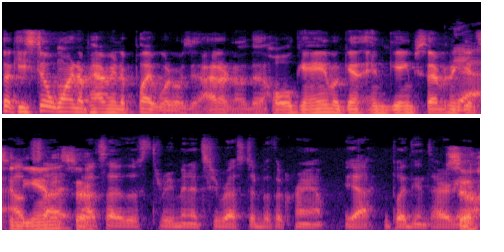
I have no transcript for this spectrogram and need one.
look, he still wind up having to play. What was it? I don't know the whole game again in Game Seven yeah, against outside, Indiana. So outside of those three minutes, he rested with a cramp. Yeah, he played the entire game. So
